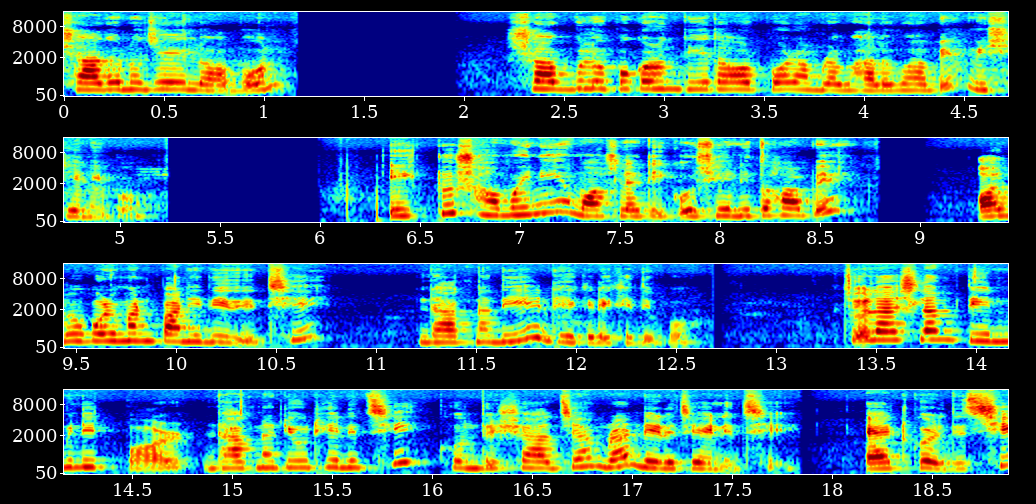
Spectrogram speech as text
স্বাদ অনুযায়ী লবণ। সবগুলো উপকরণ দিয়ে দেওয়ার পর আমরা ভালোভাবে মিশিয়ে নেব। একটু সময় নিয়ে মশলাটি কষিয়ে নিতে হবে। অল্প পরিমাণ পানি দিয়ে দিচ্ছি। ঢাকনা দিয়ে ঢেকে রেখে দেব। চলে আসলাম তিন মিনিট পর ঢাকনাটি উঠিয়ে নিচ্ছি। খুন্তির সাহায্যে আমরা নেড়ে চেড়ে নিচ্ছি। অ্যাড করে দিচ্ছি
